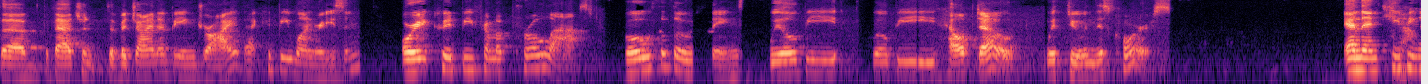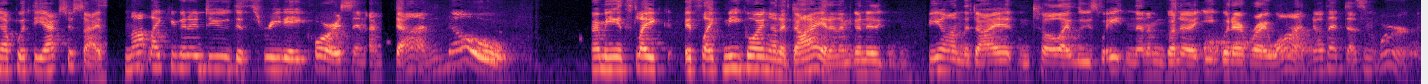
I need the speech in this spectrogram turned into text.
the the, vagin- the vagina being dry. That could be one reason, or it could be from a prolapse. Both of those things will be will be helped out with doing this course. And then keeping yeah. up with the exercise. Not like you're going to do the three day course and I'm done. No, I mean, it's like it's like me going on a diet, and I'm going to be on the diet until I lose weight, and then I'm going to eat whatever I want. No, that doesn't work.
